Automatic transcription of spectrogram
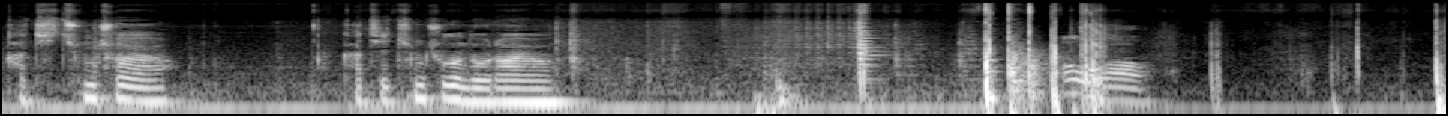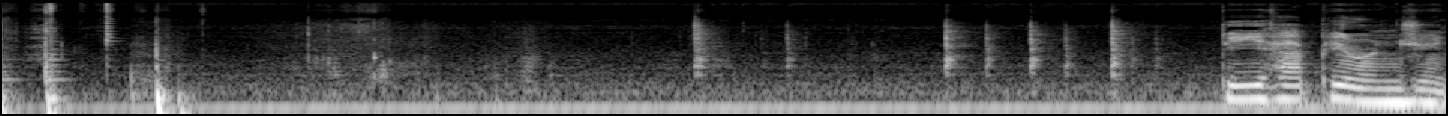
같이 춤춰요. 같이 춤추고 놀아요. 오 와우. Be happy, 런쥔.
